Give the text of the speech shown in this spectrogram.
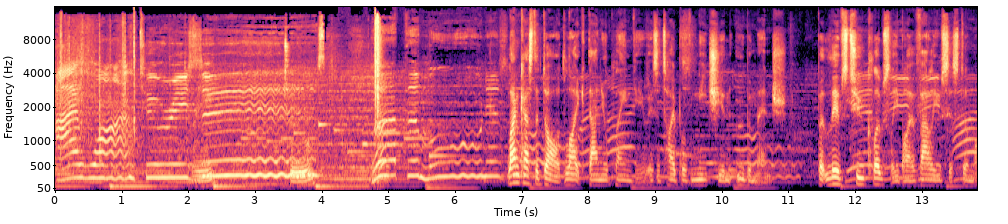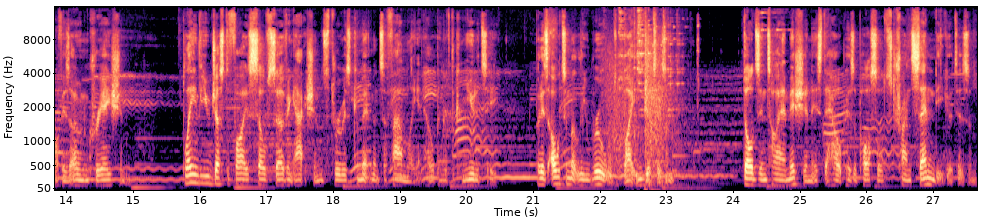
I want to resist, but the moon is Lancaster Dodd, like Daniel Plainview, is a type of Nietzschean Ubermensch, but lives too closely by a value system of his own creation. Plainview justifies self serving actions through his commitment to family and helping of the community, but is ultimately ruled by egotism. Dodd's entire mission is to help his apostles transcend egotism,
